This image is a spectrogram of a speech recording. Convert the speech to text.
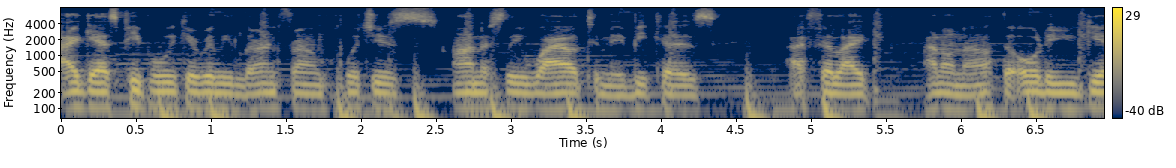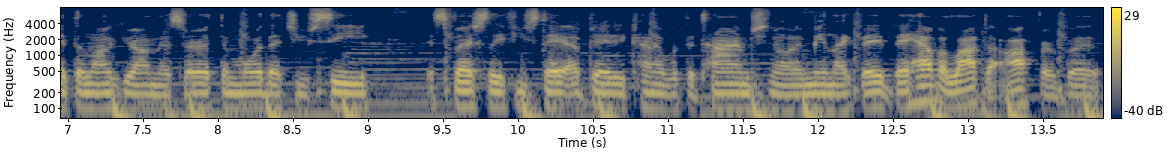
I guess, people we could really learn from, which is honestly wild to me because I feel like, I don't know, the older you get, the longer you're on this earth, the more that you see, especially if you stay updated kind of with the times. You know what I mean? Like they, they have a lot to offer, but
